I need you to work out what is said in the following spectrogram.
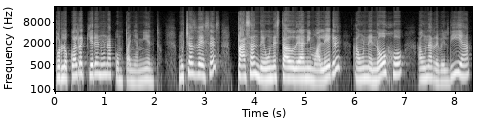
por lo cual requieren un acompañamiento. Muchas veces pasan de un estado de ánimo alegre a un enojo, a una rebeldía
